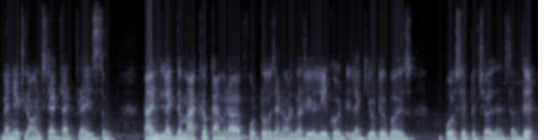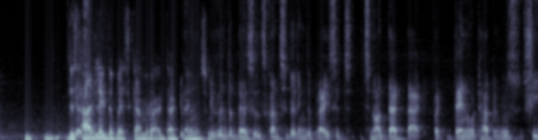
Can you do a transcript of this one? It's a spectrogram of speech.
when it launched at that price. So, and like the macro camera photos and all were really good. Like YouTubers posted pictures and stuff. They this Yeah, had like the best camera at that even time. So even the bezels considering the price it's it's not that bad but then what happened was she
